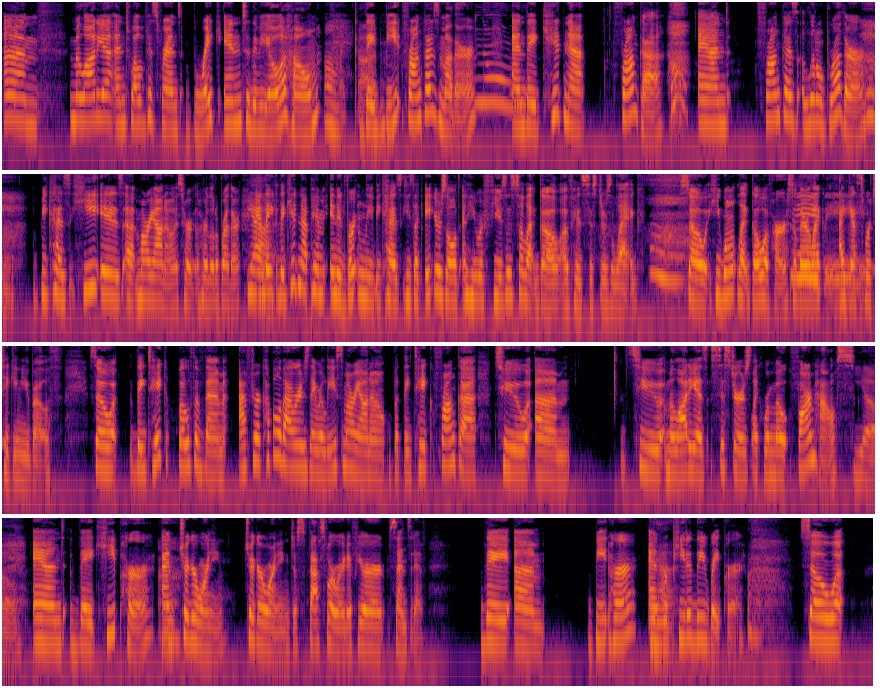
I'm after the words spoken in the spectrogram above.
Um, Melodia and 12 of his friends break into the Viola home. Oh my god. They beat Franca's mother no. and they kidnap Franca and Franca's little brother because he is uh, Mariano is her her little brother. Yeah. And they they kidnap him inadvertently because he's like 8 years old and he refuses to let go of his sister's leg. so he won't let go of her. So they're like I guess we're taking you both. So they take both of them. After a couple of hours, they release Mariano, but they take Franca to um, to Melodia's sister's like remote farmhouse, Yo. and they keep her. And trigger warning, trigger warning. Just fast forward if you're sensitive. They um, beat her and Yeah. repeatedly rape her. So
